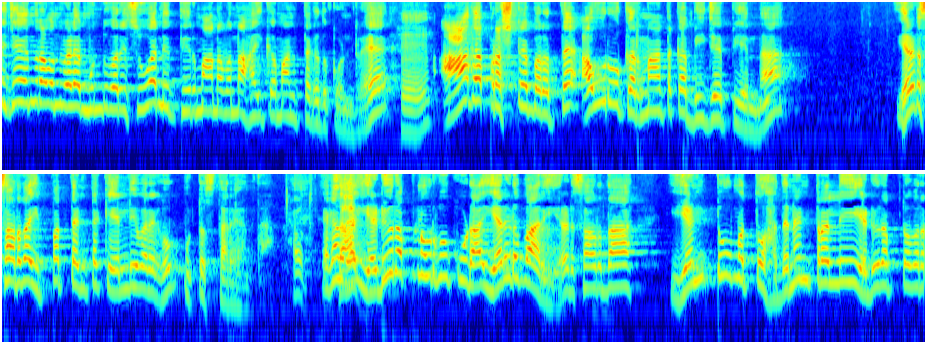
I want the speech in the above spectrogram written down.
ವಿಜಯೇಂದ್ರ ಒಂದು ವೇಳೆ ಮುಂದುವರಿಸುವ ತೀರ್ಮಾನವನ್ನು ಹೈಕಮಾಂಡ್ ತೆಗೆದುಕೊಂಡ್ರೆ ಆಗ ಪ್ರಶ್ನೆ ಬರುತ್ತೆ ಅವರು ಕರ್ನಾಟಕ ಬಿ ಜೆ ಪಿಯನ್ನು ಎರಡು ಸಾವಿರದ ಇಪ್ಪತ್ತೆಂಟಕ್ಕೆ ಎಲ್ಲಿವರೆಗೆ ಹೋಗಿ ಮುಟ್ಟಿಸ್ತಾರೆ ಅಂತ. ಯಾಕಂದರೆ ಯಡಿಯೂರಪ್ಪನವ್ರಿಗೂ ಕೂಡ ಎರಡು ಬಾರಿ ಎರಡು ಸಾವಿರದ ಎಂಟು ಮತ್ತು ಹದಿನೆಂಟರಲ್ಲಿ ಯಡಿಯೂರಪ್ಪನವರ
